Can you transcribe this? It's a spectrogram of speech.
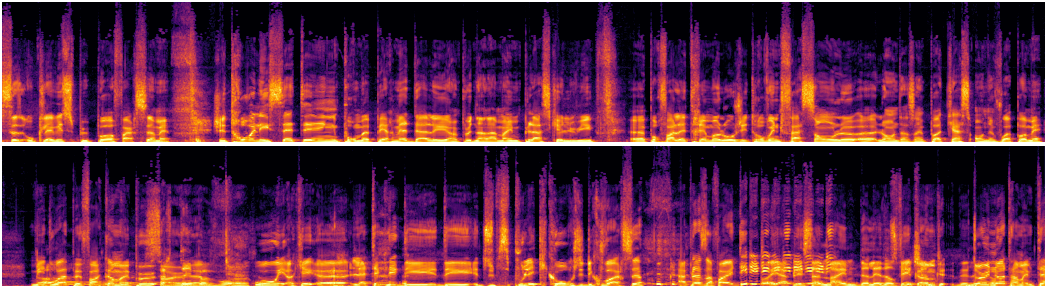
Ça, au clavier, tu peux pas faire ça, mais j'ai trouvé les settings pour me permettre d'aller un peu dans la même place que lui. Euh, pour faire le trémolo, j'ai trouvé une façon, là, euh, là, on dans un podcast, on ne voit pas, mais mes doigts peuvent faire comme un peu. Certains un, euh, peuvent voir. Oui, oui, OK. euh, la technique des, des- du petit poulet qui court, j'ai découvert ça. À place de faire. Ouais, il appelait ça de même. The Little Tu fais Kitchen. comme the deux notes en même temps.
